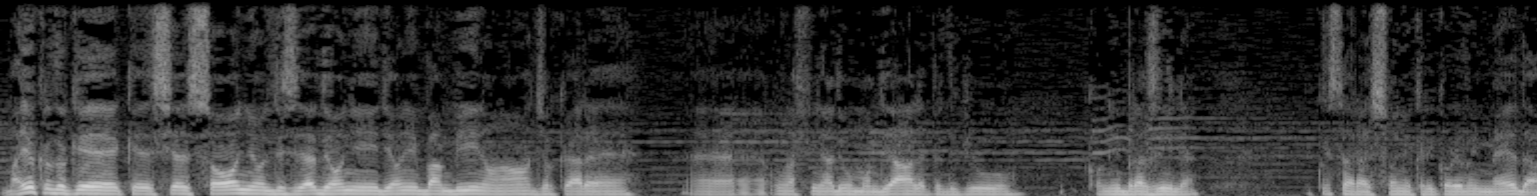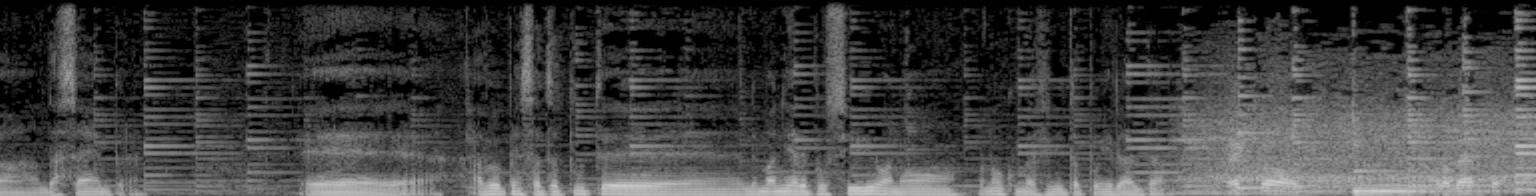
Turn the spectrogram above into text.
Ma io credo che, che sia il sogno, il desiderio di ogni, di ogni bambino, no? giocare eh, una finale di un mondiale, per di più con il Brasile. E questo era il sogno che ricorreva in me da, da sempre. E avevo pensato a tutte le maniere possibili, ma, no- come è finita poi in realtà. Ecco Roberto.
